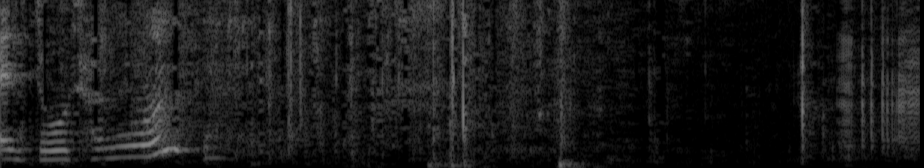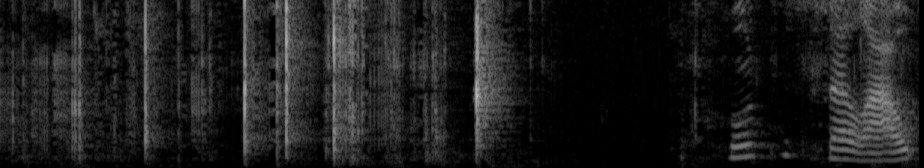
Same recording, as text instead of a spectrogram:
is door 21. What just fell out?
